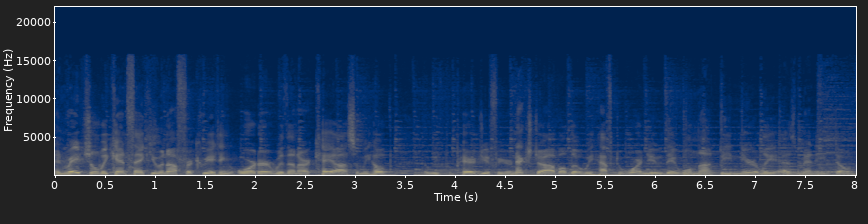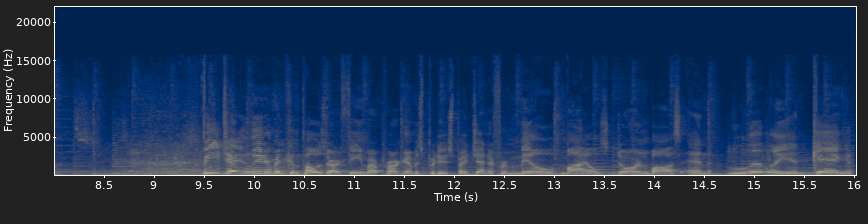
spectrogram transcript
And Rachel, we can't thank you enough for creating order within our chaos, and we hope that we've prepared you for your next job, although we have to warn you, they will not be nearly as many donuts. BJ Leiderman composed our theme. Our program is produced by Jennifer Mills, Miles Doornbos, and Lillian King.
